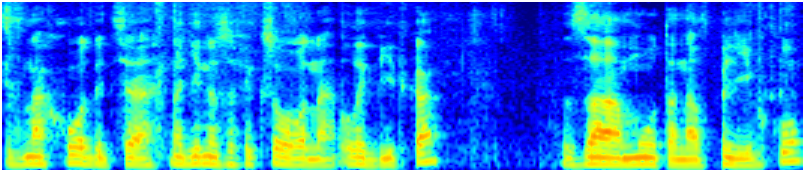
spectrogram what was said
знаходиться надійно зафіксована лебідка, замотана в плівку.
